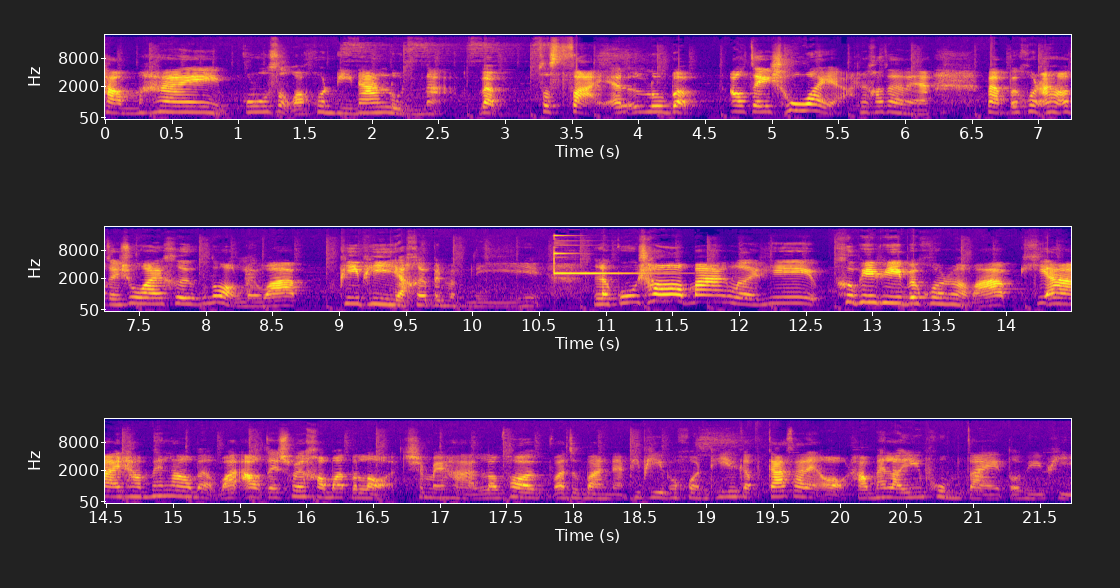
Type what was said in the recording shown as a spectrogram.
ทำให้กุ้งรู้สึกว่าคนนี้น่าลุ้นอะแบบสดใสรู้แบบ เอาใจช่วยอะเธอเข้าใจไหมอะแบบเป็นคนเอาใจช่วยคือกุ้งต้องบอกเลยว่าพีพีอะเคยเป็นแบบนี้ แล้วกุ้งชอบมากเลยที่คือพีพีเป็นคนแบบว่าขี้อายทำให้เราแบบว่าเอาใจช่วยเขามาตลอดใช่ไหมคะแล้วพอปัจจุบันเนี่ยพีพีเป็นคนที่กับกล้าแสดงออกทำให้เรายิ่งภูมิใจตัวพีพี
